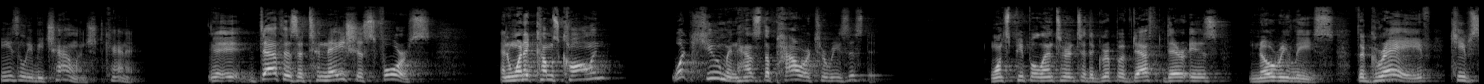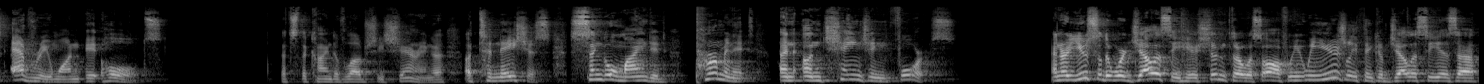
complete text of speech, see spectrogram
easily be challenged, can it? it? Death is a tenacious force, and when it comes calling, what human has the power to resist it? Once people enter into the grip of death, there is no release. The grave keeps everyone it holds. That's the kind of love she's sharing a, a tenacious, single minded, permanent, and unchanging force. And our use of the word jealousy here shouldn't throw us off. We, we usually think of jealousy as a,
